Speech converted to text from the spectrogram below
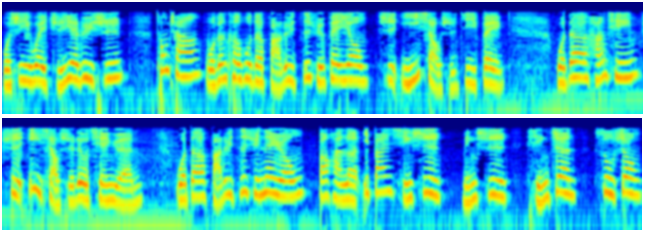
我是一位职业律师。通常我跟客户的法律咨询费用是以小时计费，我的行情是一小时六千元。”我的法律咨询内容包含了一般刑事、民事、行政、诉讼、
